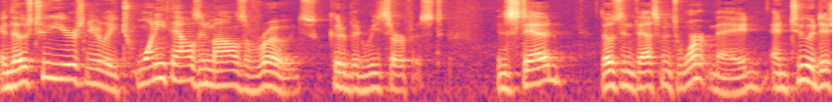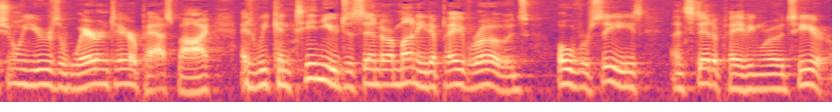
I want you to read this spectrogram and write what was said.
In those two years, nearly 20,000 miles of roads could have been resurfaced. Instead, those investments weren't made, and two additional years of wear and tear passed by as we continued to send our money to pave roads overseas instead of paving roads here.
